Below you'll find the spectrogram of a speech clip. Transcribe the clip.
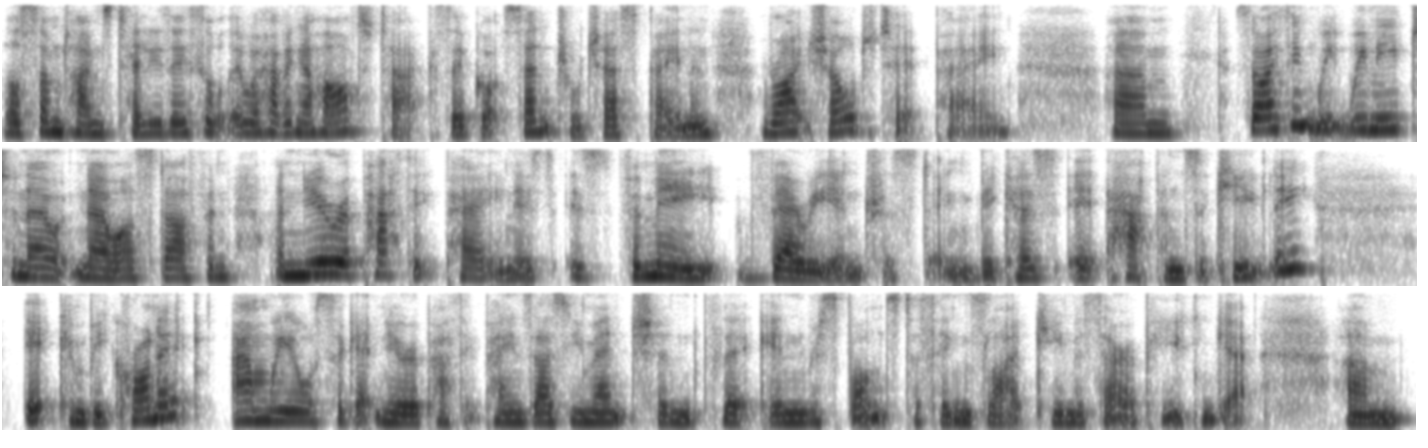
they'll sometimes tell you they thought they were having a heart attack because they've got central chest pain and right shoulder tip pain. Um, so I think we, we need to know know our stuff. And, and neuropathic pain is is for me very interesting because it happens acutely. It can be chronic, and we also get neuropathic pains, as you mentioned, Flick, in response to things like chemotherapy. You can get um,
